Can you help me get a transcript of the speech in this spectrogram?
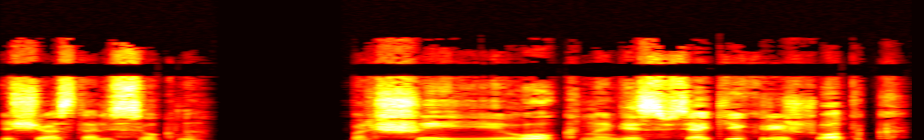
Еще остались окна. Большие окна, без всяких решеток.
